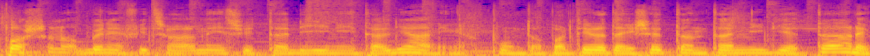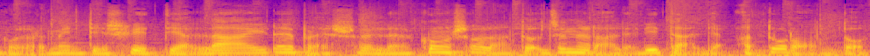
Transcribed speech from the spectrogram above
Possono beneficiarne i cittadini italiani appunto a partire dai 70 anni di età regolarmente iscritti all'AIRE presso il Consolato Generale d'Italia a Toronto.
